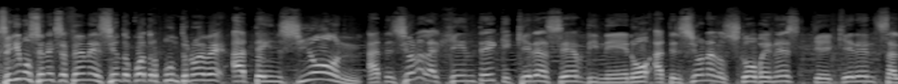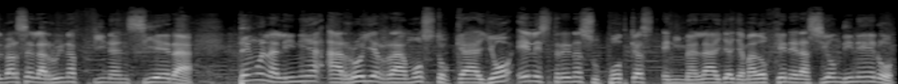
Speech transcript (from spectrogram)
Seguimos en XFM 104.9. Atención, atención a la gente que quiere hacer dinero, atención a los jóvenes que quieren salvarse de la ruina financiera. Tengo en la línea a Roger Ramos Tocayo. Él estrena su podcast en Himalaya llamado Generación Dinero.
